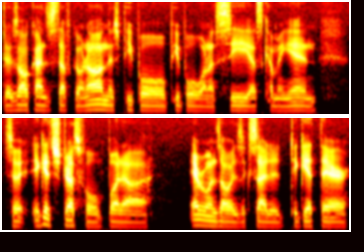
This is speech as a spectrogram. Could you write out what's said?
there's all kinds of stuff going on. There's people people want to see us coming in, so it gets stressful. But uh, everyone's always excited to get there.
